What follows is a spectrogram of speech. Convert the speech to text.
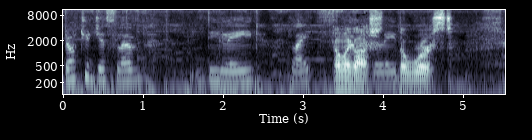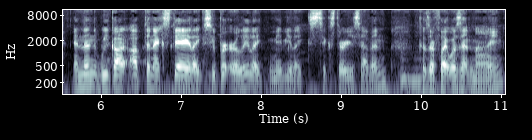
Don't you just love delayed Oh my gosh, the worst. And then we got up the next day, like super early, like maybe like six thirty-seven, Mm-hmm. because our flight was at nine.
